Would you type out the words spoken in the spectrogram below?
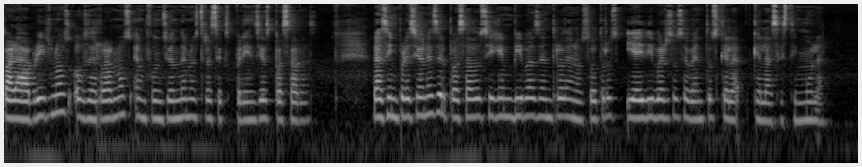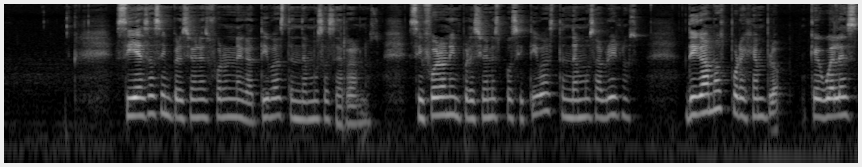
para abrirnos o cerrarnos en función de nuestras experiencias pasadas. Las impresiones del pasado siguen vivas dentro de nosotros y hay diversos eventos que, las estimulan. Si esas impresiones fueron negativas, tendemos a cerrarnos. Si fueron impresiones positivas, tendemos a abrirnos. Digamos, por ejemplo, que hueles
